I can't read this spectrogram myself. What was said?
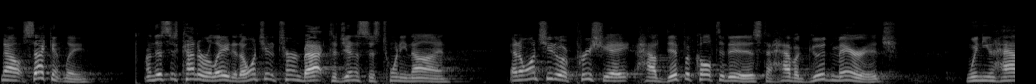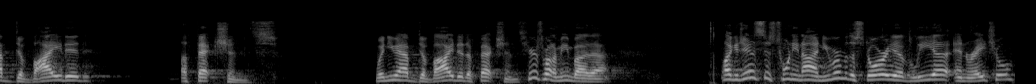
Now, secondly, and this is kind of related. I want you to turn back to Genesis 29, and I want you to appreciate how difficult it is to have a good marriage when you have divided affections. When you have divided affections. Here's what I mean by that. Like in Genesis 29, you remember the story of Leah and Rachel?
